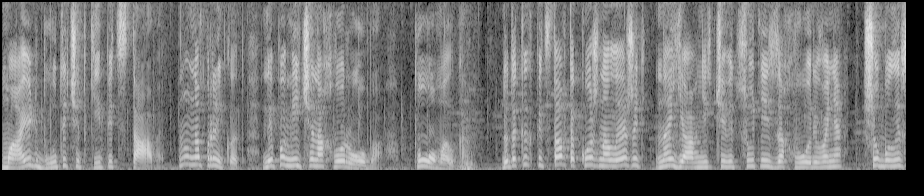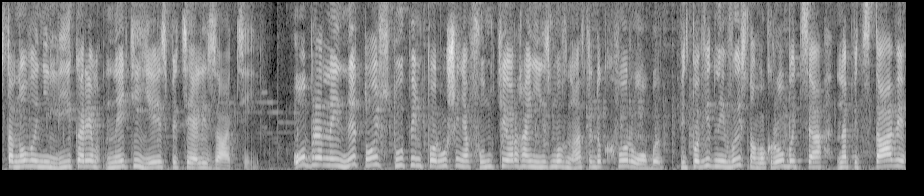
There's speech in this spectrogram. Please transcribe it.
мають бути чіткі підстави. Ну, наприклад, непомічена хвороба, помилка. До таких підстав також належить наявність чи відсутність захворювання, що були встановлені лікарем не тієї спеціалізації, обраний не той ступінь порушення функції організму внаслідок хвороби. Відповідний висновок робиться на підставі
